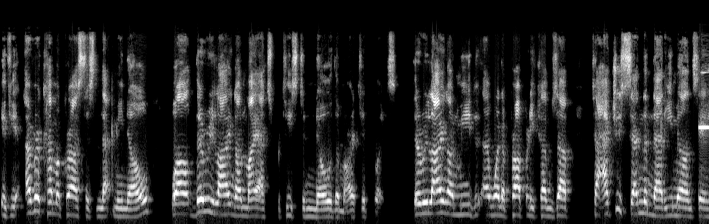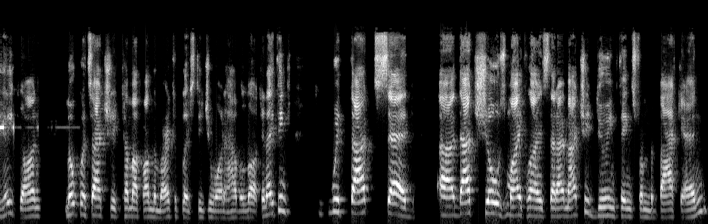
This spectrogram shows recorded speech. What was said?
if you ever come across this, let me know. Well, they're relying on my expertise to know the marketplace. They're relying on me to, when a property comes up to actually send them that email and say, hey, John, look what's actually come up on the marketplace. Did you want to have a look? And I think with that said, uh, that shows my clients that I'm actually doing things from the back end.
